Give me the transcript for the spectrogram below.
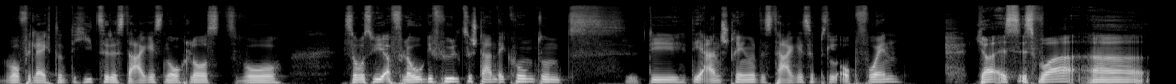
wo vielleicht dann die Hitze des Tages nachlässt, wo sowas wie ein Flow-Gefühl zustande kommt und die, die Anstrengungen des Tages ein bisschen abfallen? Ja, es, es war, äh,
